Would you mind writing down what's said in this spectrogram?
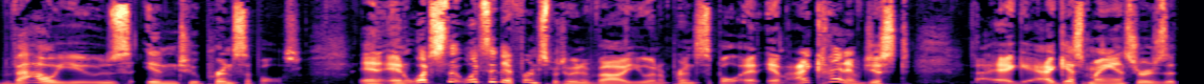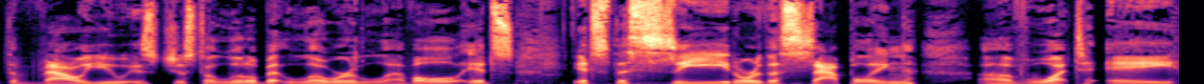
values into principles. And, and what's the what's the difference between a value and a principle? And, and I kind of just, I, I guess my answer is that the value is just a little bit lower level. It's it's the seed or the sapling of what a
